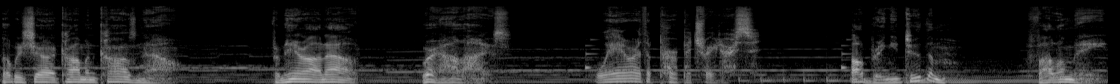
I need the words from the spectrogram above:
But we share a common cause now. From here on out, we're allies. Where are the perpetrators? I'll bring you to them. Follow me.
